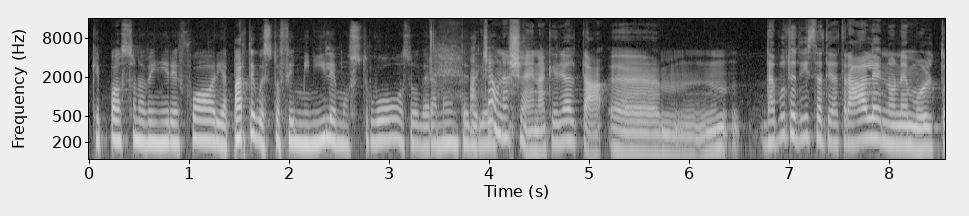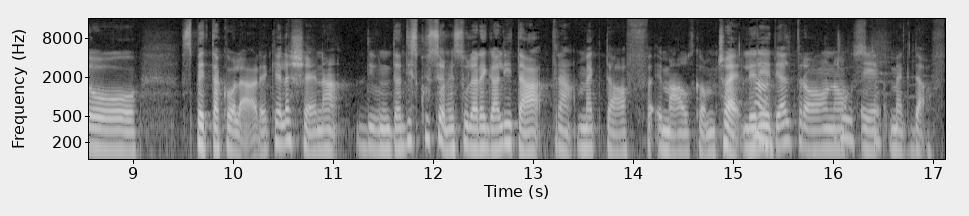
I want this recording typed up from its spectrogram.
che possono venire fuori, a parte questo femminile mostruoso, veramente? Delle... C'è una scena che in realtà ehm, dal punto di vista teatrale non è molto spettacolare, che è la scena di una discussione sulla regalità tra Macduff e Malcolm, cioè l'erede ah, al trono giusto. e Macduff.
